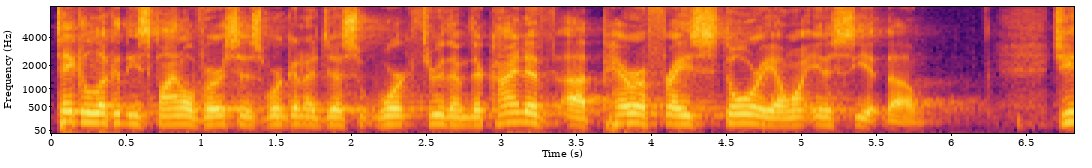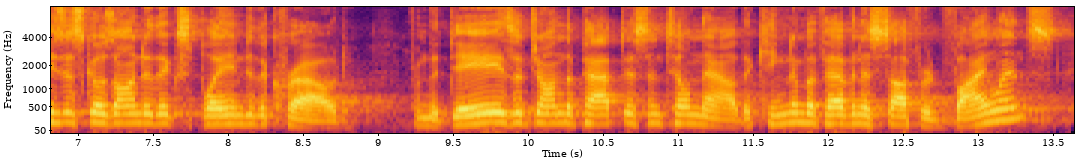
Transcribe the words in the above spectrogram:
Take a look at these final verses. We're going to just work through them. They're kind of a paraphrased story. I want you to see it, though. Jesus goes on to explain to the crowd from the days of John the Baptist until now, the kingdom of heaven has suffered violence,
